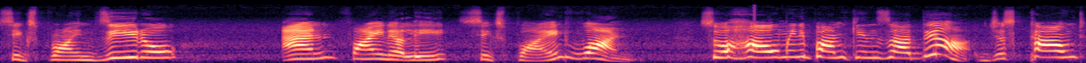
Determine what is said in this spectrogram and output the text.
6.0 and finally 6.1. So, how many pumpkins are there? Just count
